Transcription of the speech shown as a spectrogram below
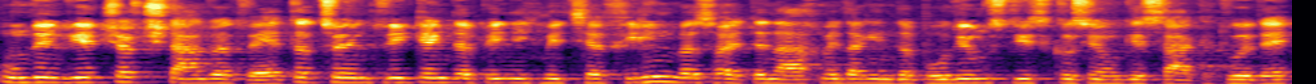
um den Wirtschaftsstandort weiterzuentwickeln. Da bin ich mit sehr vielen, was heute Nachmittag in der Podiumsdiskussion gesagt wurde,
